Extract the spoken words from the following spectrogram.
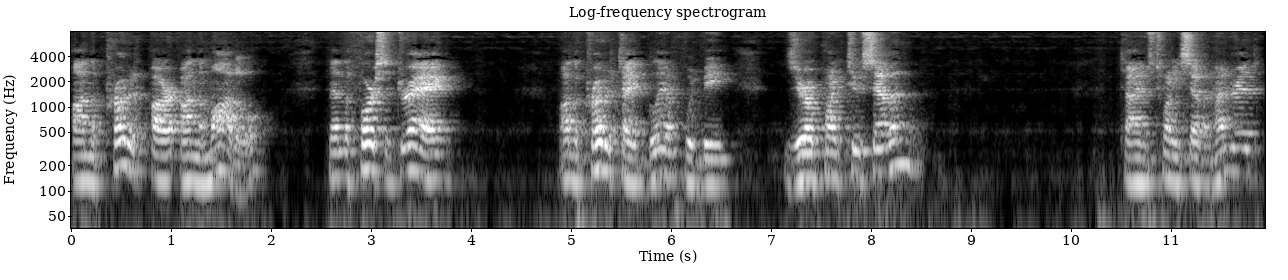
on the proto on the model, then the force of drag on the prototype blimp would be 0.27 times 2700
